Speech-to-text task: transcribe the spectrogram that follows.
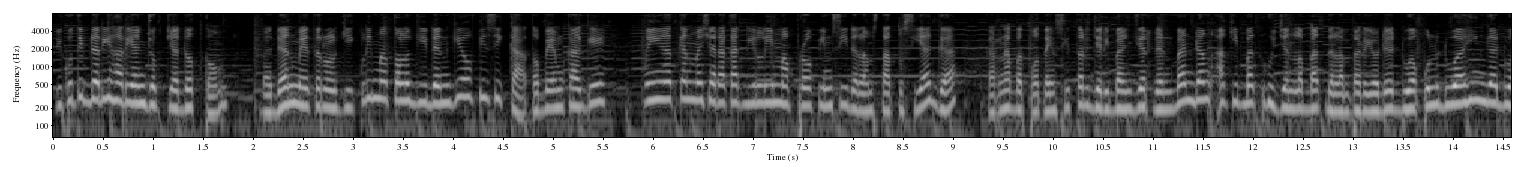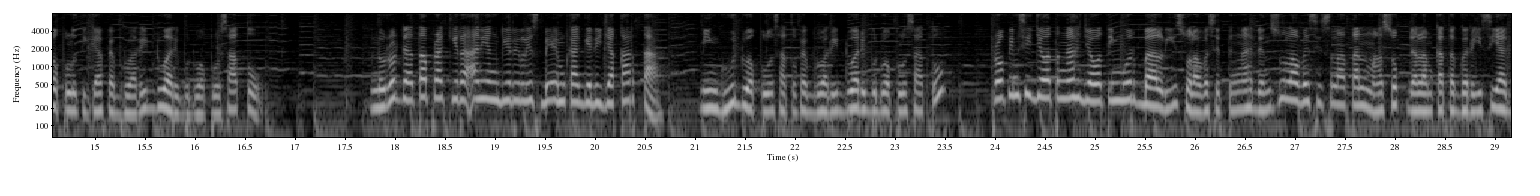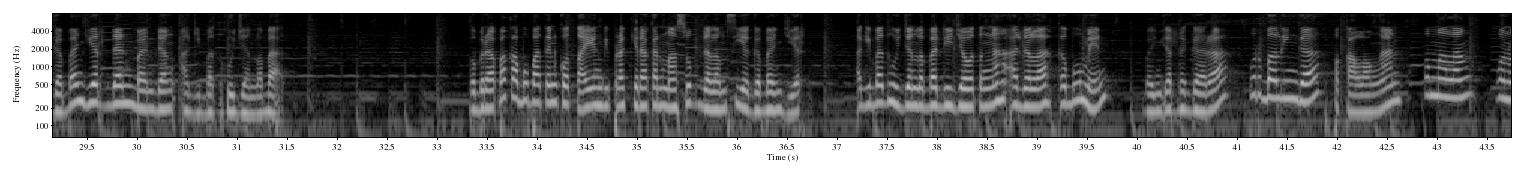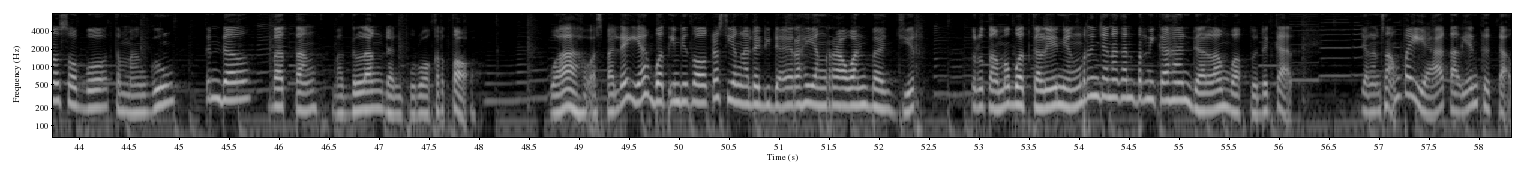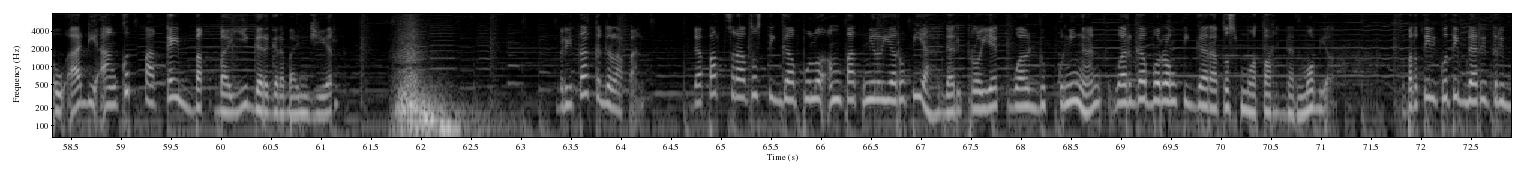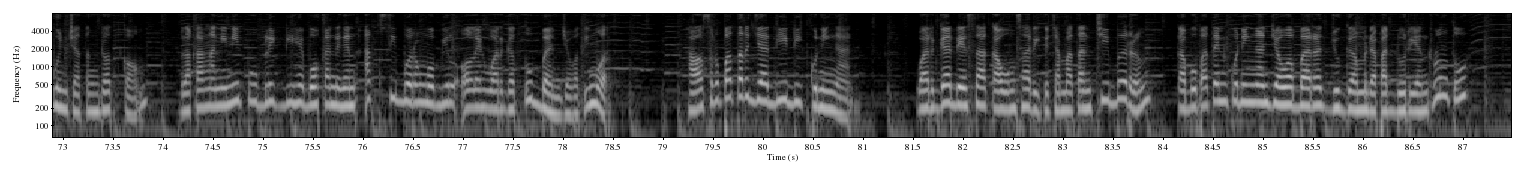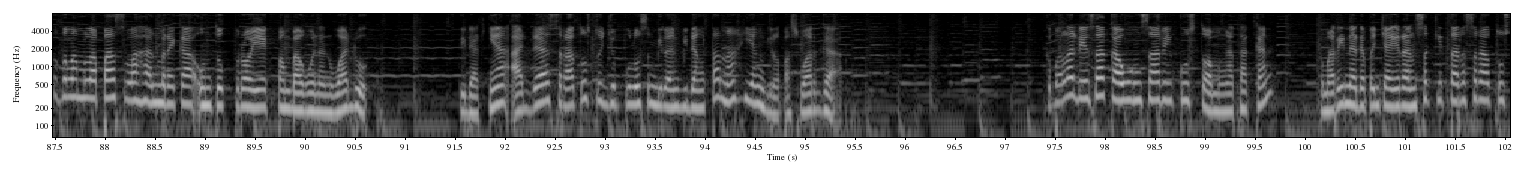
Dikutip dari harianjogja.com, Badan Meteorologi, Klimatologi, dan Geofisika atau BMKG mengingatkan masyarakat di lima provinsi dalam status siaga karena berpotensi terjadi banjir dan bandang akibat hujan lebat dalam periode 22 hingga 23 Februari 2021. Menurut data perakiraan yang dirilis BMKG di Jakarta, Minggu 21 Februari 2021, Provinsi Jawa Tengah, Jawa Timur, Bali, Sulawesi Tengah, dan Sulawesi Selatan masuk dalam kategori siaga banjir dan bandang akibat hujan lebat. Beberapa kabupaten kota yang diperkirakan masuk dalam siaga banjir akibat hujan lebat di Jawa Tengah adalah Kebumen, Banjarnegara, Purbalingga, Pekalongan, Pemalang, Wonosobo, Temanggung, Kendal, Batang, Magelang, dan Purwokerto. Wah, waspada ya buat indie talkers yang ada di daerah yang rawan banjir. terutama buat kalian yang merencanakan pernikahan dalam waktu dekat. Jangan sampai ya kalian ke KUA diangkut pakai bak bayi gara-gara banjir. Berita ke-8 dapat 134 miliar rupiah dari proyek Waduk Kuningan, warga borong 300 motor dan mobil. Seperti dikutip dari tribunjateng.com, belakangan ini publik dihebohkan dengan aksi borong mobil oleh warga Tuban, Jawa Timur. Hal serupa terjadi di Kuningan. Warga desa Kawungsari, Kecamatan Ciberem, Kabupaten Kuningan, Jawa Barat juga mendapat durian runtuh setelah melepas lahan mereka untuk proyek pembangunan waduk. Setidaknya ada 179 bidang tanah yang dilepas warga. Kepala Desa Kawung Sari Kusto mengatakan, kemarin ada pencairan sekitar 179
